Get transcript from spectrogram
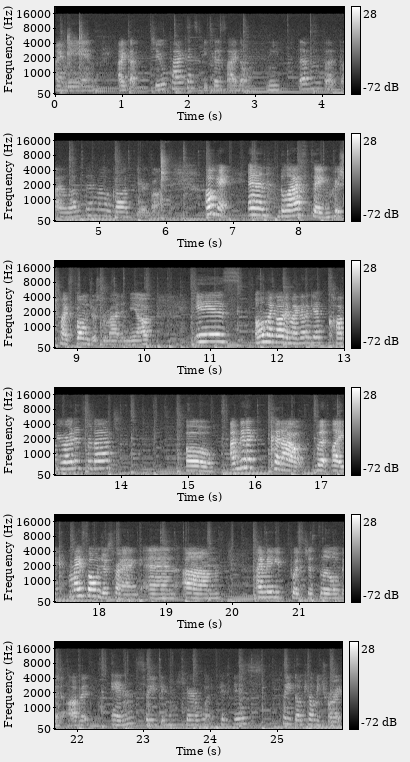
I mean, I got two packets because I don't need them, but I love them. Okay, and the last thing, which my phone just reminded me of, is... Oh my god, am I gonna get copyrighted for that? Oh, I'm gonna cut out, but like, my phone just rang, and um, I maybe put just a little bit of it in so you can hear what it is. Please don't kill me, Troye.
